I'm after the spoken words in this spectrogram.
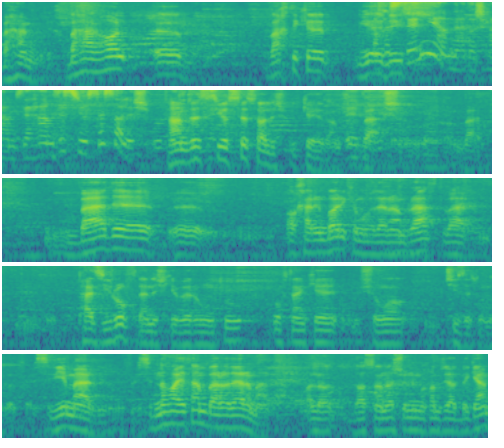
به هم میریخت. به هر حال وقتی که یه عده‌ای- سنی هم نداشت حمزه. حمزه 33 سالش بود. حمزه 33 سالش بود که اعدام شد. بعد- آخرین باری که مادرم رفت و پذیرفتنش که بره اون تو گفتن که شما چیزتون رو بفرستید یه مردی رو بفرستید. نهایتا برادر من رفت. حالا داستاناشون می‌خوام زیاد بگم.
